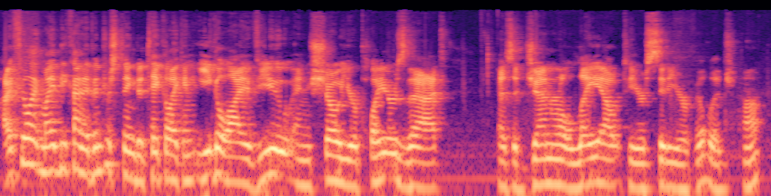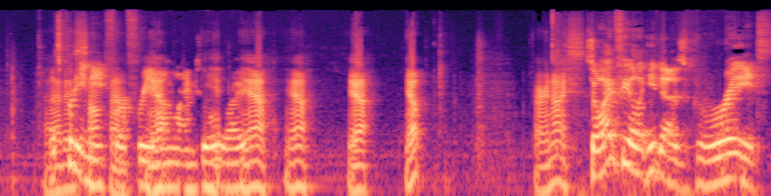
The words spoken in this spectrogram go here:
I feel like it might be kind of interesting to take like an eagle eye view and show your players that as a general layout to your city or village, huh? That's That pretty neat for a free Yeah. online tool, right? Yeah. Yeah. Yeah. Yep. Very nice. So I feel like he does great,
